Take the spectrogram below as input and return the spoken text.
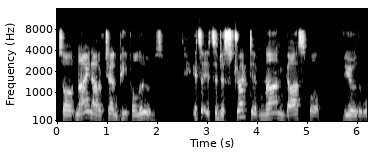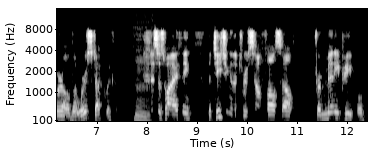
So nine out of 10 people lose. It's a, it's a destructive, non gospel view of the world, but we're stuck with it. Hmm. This is why I think the teaching of the true self, false self, for many people,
